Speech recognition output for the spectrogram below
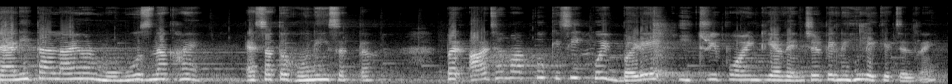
नैनीताल आए और मोमोज ना खाएँ, ऐसा तो हो नहीं सकता। पर आज हम आपको किसी कोई बड़े ईटरी पॉइंट या वेंचर पे नहीं लेके चल रहे हैं,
